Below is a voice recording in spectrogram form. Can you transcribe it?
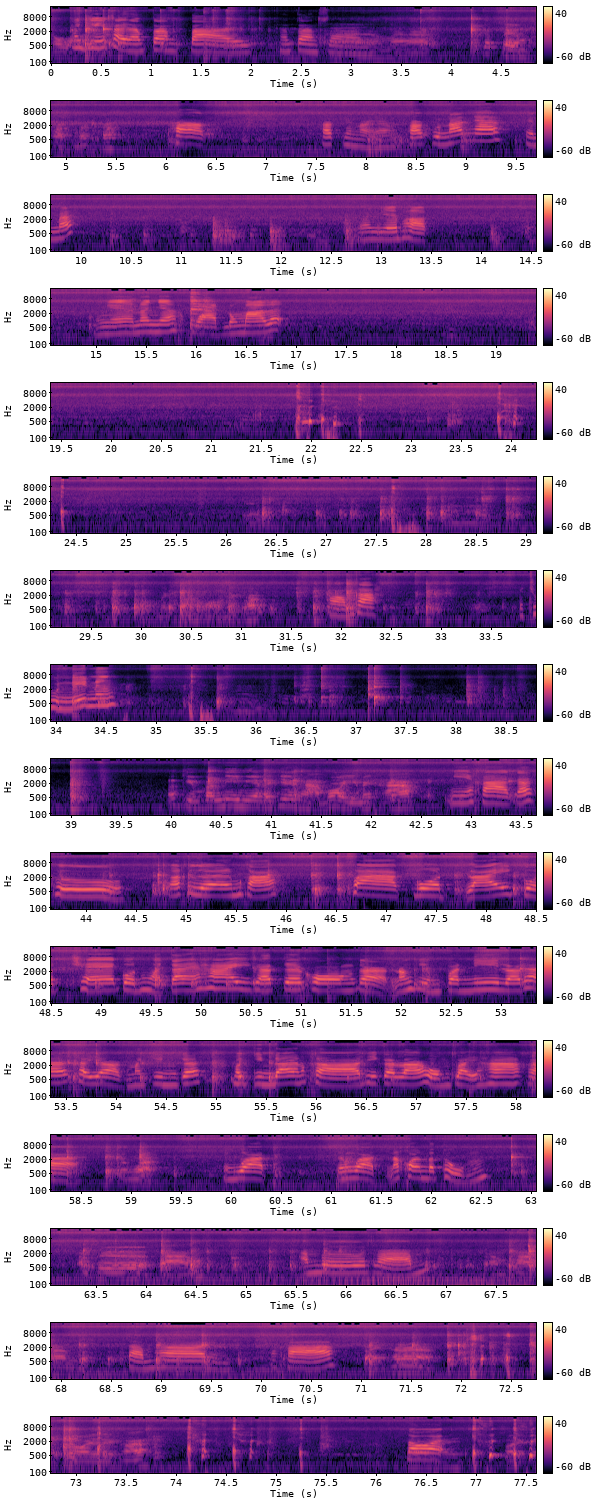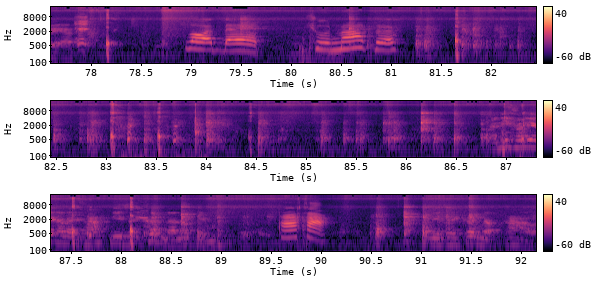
ก็หวาเมื่อนกี้ใส่น้ำตาลตายน้ำตาลทรายอ่ามาแล้วก็เติมผักนะคะผัก ผักอยู่ไหนอะผักอยู่นั่นไงเห็นไหมนั่นไงผักนั่นไงนั่นไงกวาดลงมาแล้ว เติมผักอ่าหอมไหมครับหอมไหมครับ หอมค่ะไปชุนนิดนึง อืม น้องขิมฟันนี่มีอะไรที่จะถามพ่ออีกไหมครับนี่ค่ะก็คือ ก็คืออะไรนะคะฝากกดไลค์กดแชร์ กดหัวใจให้ชัดเจคองกับน้องขิมฟันนี่แล้วถ้าใครอยากมากินก็มากินได้นะคะที่กะลาโหมใส่ห้าค่ะ จังหวัดจังหวัด จังหวัดนครปฐมอำเภอสามอำเภอสามสามพันสามพันนะ คะสายห้าซอยอะไรคะซอยซอยแปดรอยแบบชุนมากเลยอันนี้เขาเรียกอะไรคะรีไซเคิลเหรอน้องขิมค่ะค่ะรีไซเคิลแบบข้าวเหรอแค่สุน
